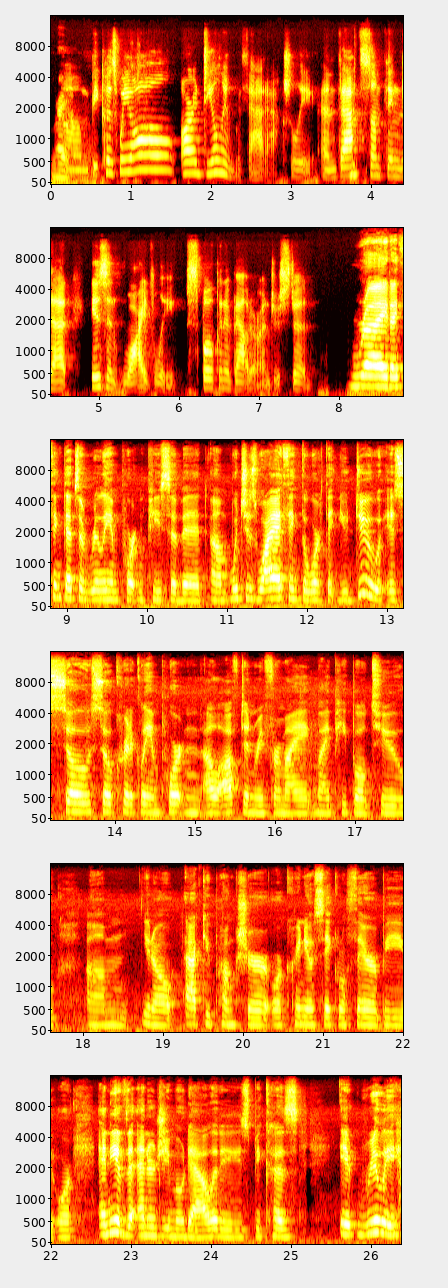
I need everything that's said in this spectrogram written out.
Right. Um, because we all are dealing with that actually. And that's something that isn't widely spoken about or understood. Right. I think that's a really important piece of it, um, which is why I think the work that you do is so, so critically important. I'll often refer my, my people to, um, you know, acupuncture or craniosacral therapy or any of the energy modalities because it really,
